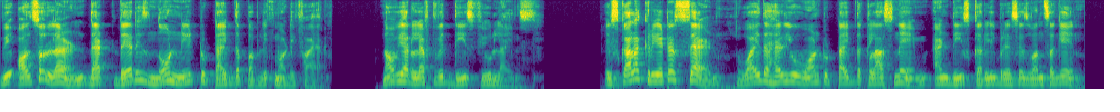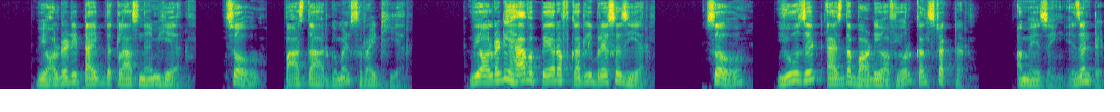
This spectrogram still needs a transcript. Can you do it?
We also learned that there is no need to type the public modifier. Now we are left with these few lines. Scala creator said, why the hell you want to type the class name and these curly braces once again? We already typed the class name here. So pass the arguments right here. We already have a pair of curly braces here. So Use it as the body of your constructor. Amazing, isn't it?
